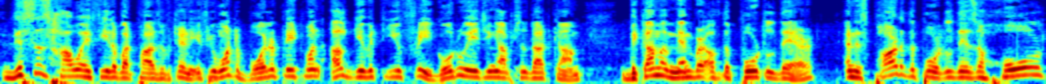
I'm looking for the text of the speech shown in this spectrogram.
this is how I feel about powers of attorney. If you want a boilerplate one, I'll give it to you free. Go to agingoptions.com, become a member of the portal there, and as part of the portal, there's a whole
